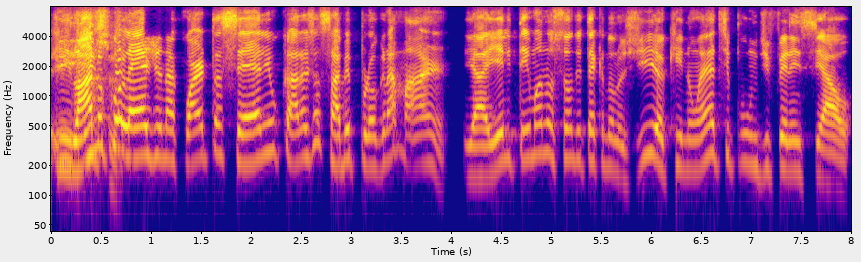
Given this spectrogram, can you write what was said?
Que lá no colégio, na quarta série, o cara já sabe programar. E aí ele tem uma noção de tecnologia que não é tipo um diferencial.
